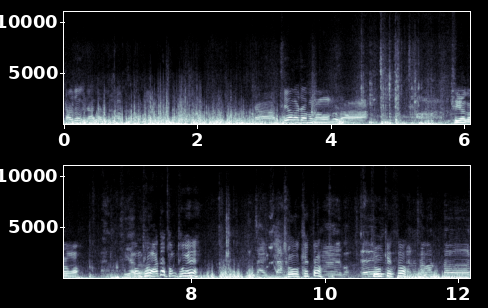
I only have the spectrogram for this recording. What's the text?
나도 그냥 나도. 자, 두야가 잡은 광어입니다. 두야 광어. 통통하다, 통통해. 짧다. 좋겠다. 에이, 좋겠어. 잡았다.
